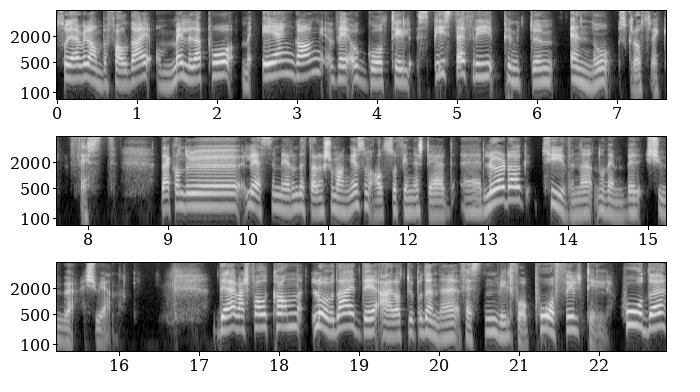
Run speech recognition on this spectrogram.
Så jeg vil anbefale deg å melde deg på med en gang ved å gå til spisdegfri.no fest. Der kan du lese mer om dette arrangementet, som altså finner sted eh, lørdag 20. november 2021. Det jeg i hvert fall kan love deg, det er at du på denne festen vil få påfyll til hodet,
